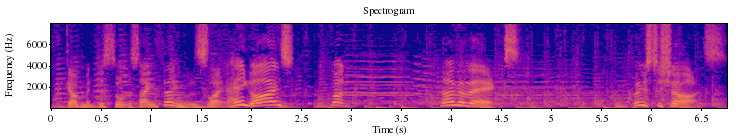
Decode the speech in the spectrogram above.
the government just thought the same thing. It was like, hey guys, we've got Novavax, booster shots.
